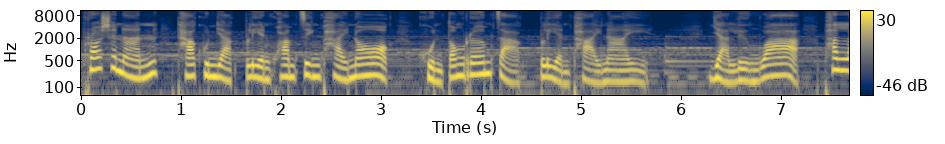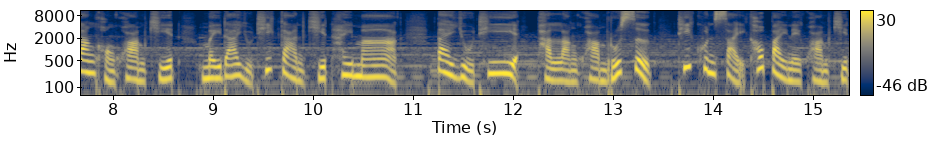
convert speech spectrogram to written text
เพราะฉะนั้นถ้าคุณอยากเปลี่ยนความจริงภายนอก คุณต้องเริ่มจากเปลี่ยนภายใน อย่าลืมว่า พลังของความคิดไม่ได้อยู่ที่การคิดให้มาก แต่อยู่ที่พลังความรู้สึกที่คุณใส่เข้าไปในความคิด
